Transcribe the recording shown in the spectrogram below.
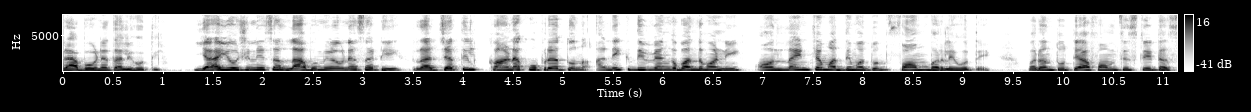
राबवण्यात आली होती. या योजनेचा लाभ मिळवण्यासाठी राज्यातील कानाकोपऱ्यातून अनेक दिव्यांग बांधवांनी ऑनलाईनच्या माध्यमातून फॉर्म भरले होते. परंतु त्या फॉर्मचे स्टेटस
